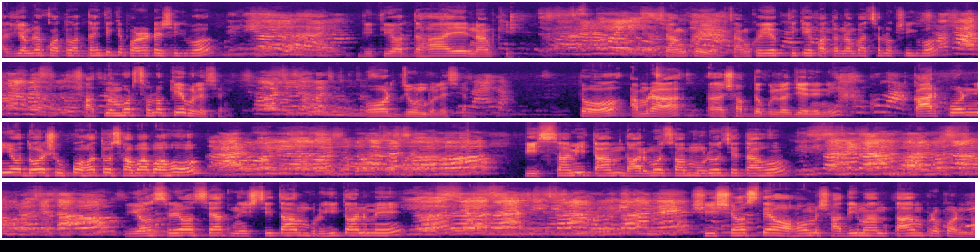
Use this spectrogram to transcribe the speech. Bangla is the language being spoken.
আজকে আমরা কত অধ্যায় থেকে পড়াটা শিখব? দ্বিতীয় অধ্যায়ের নাম কি? সাংখ্যয়োগ। সাংখ্যয়োগ থেকে কত নম্বর শ্লোক শিখব? সাত নম্বর শ্লোক কে বলেছেন? অর্জুন বলেছেন। তো আমরা শব্দগুলো জেনে নিই কার্পণ্যীয় দোষ উপহত স্বভাবহ। পিস্বামি তাম ধর্ম সব মূঢ়চেতাহ। ইয়শ্রেয় স্যাৎ নিশ্চিতাম বৃহিতন্মে শিষ্যস্তে অহম সাধিমাম তাম প্রপন্ন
